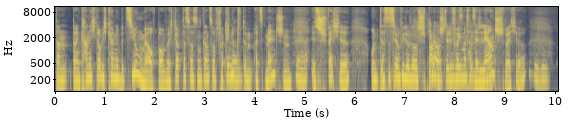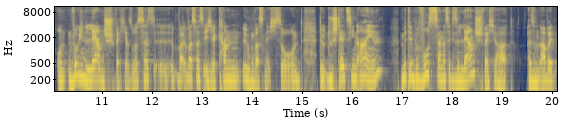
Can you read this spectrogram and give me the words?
dann, dann kann ich, glaube ich, keine Beziehung mehr aufbauen. Weil ich glaube, das, was uns ganz oft verknüpft genau. im, als Menschen, ja. ist Schwäche. Und das ist ja auch wieder das Spannende. Genau. Stell dir vor, jemand hat eine Lernschwäche mhm. und wirklich eine Lernschwäche. So, das heißt, äh, was weiß ich, er kann irgendwas nicht. So, und du, du stellst ihn ein mit dem Bewusstsein, dass er diese Lernschwäche hat also Arbeit,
